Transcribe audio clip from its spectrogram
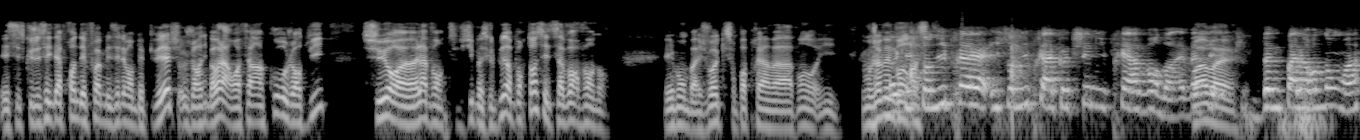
Et c'est ce que j'essaye d'apprendre des fois à mes élèves en BPF. Je leur dis, bah voilà, on va faire un cours aujourd'hui sur euh, la vente. Je dis, parce que le plus important, c'est de savoir vendre. Et bon, bah, je vois qu'ils sont pas prêts à, vendre. Ils, vont jamais vendre. Ils sont ni prêts, ils sont ni prêts à coacher ni prêts à vendre. Eh ben, ouais, Donne pas leur nom, hein.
